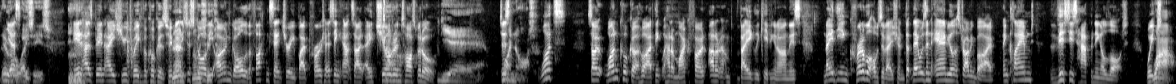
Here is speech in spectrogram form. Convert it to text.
There Yes. always is. It has been a huge week for Cookers, who Yeah, managed to score the own goal of the fucking century by protesting outside a children's ah. hospital. Yeah. Just- Why not? What? So one cooker who I think had a microphone, I don't know, I'm vaguely keeping an eye on this, made the incredible observation that there was an ambulance driving by and claimed this is happening a lot. Which Wow.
